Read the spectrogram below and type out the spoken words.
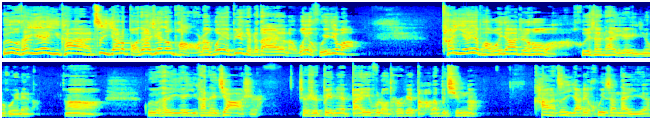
唯有他爷爷一看，自己家的保家仙都跑了，我也别搁这待着了，我也回去吧。他爷爷跑回家之后啊，灰三太爷已经回来了啊。鬼友他爷爷一看那架势，这是被那白衣服老头给打的不轻啊。看看自己家这灰三太爷，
